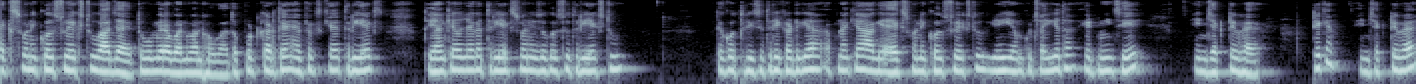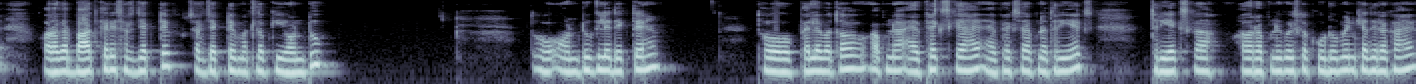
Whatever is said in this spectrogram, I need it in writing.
X one equals to X two आ जाए तो वो मेरा वन वन होगा। तो पुट करते हैं एफ़ एक्स क्या है? थ्री एक्स तो यहाँ क्या हो जाएगा? Three X one is equals to three X two देखो थ्री से थ्री कट गया, अपना क्या आ गया? X one equals to X two यही हमको चाहिए था। इट मीन्स ये इंजेक्टिव है। ठीक है? इंजेक्टिव है। और अगर बात करें सब्जेक्टिव सब्जेक्टिव मतलब कि ऑन टू तो ऑन टू के लिए देखते हैं। तो पहले बताओ, अपना एफ़ एक्स क्या है? एफ़ एक्स है अपना थ्री एक्स थ्री एक्स का और अपने को इसका कोडोमेन क्या दे रखा है?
